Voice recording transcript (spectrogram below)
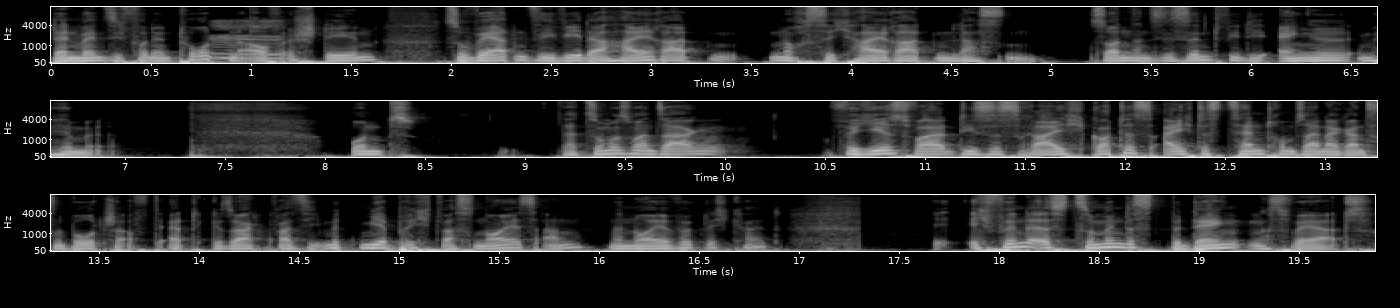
Denn wenn sie von den Toten mhm. auferstehen, so werden sie weder heiraten noch sich heiraten lassen, sondern sie sind wie die Engel im Himmel. Und dazu muss man sagen, für Jesus war dieses Reich Gottes eigentlich das Zentrum seiner ganzen Botschaft. Er hat gesagt, quasi, mit mir bricht was Neues an, eine neue Wirklichkeit ich finde es zumindest bedenkenswert,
